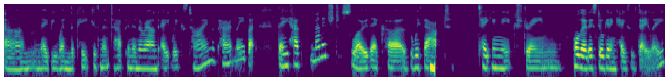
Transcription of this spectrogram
Um, maybe when the peak is meant to happen in around eight weeks' time, apparently, but they have managed to slow their curve without taking the extreme, although they're still getting cases daily.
